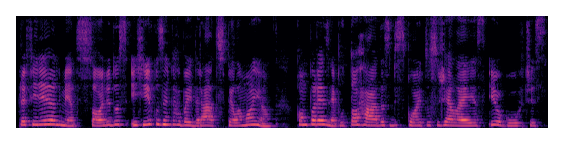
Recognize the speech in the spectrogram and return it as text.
preferir alimentos sólidos e ricos em carboidratos pela manhã, como por exemplo torradas, biscoitos, geleias, iogurtes.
